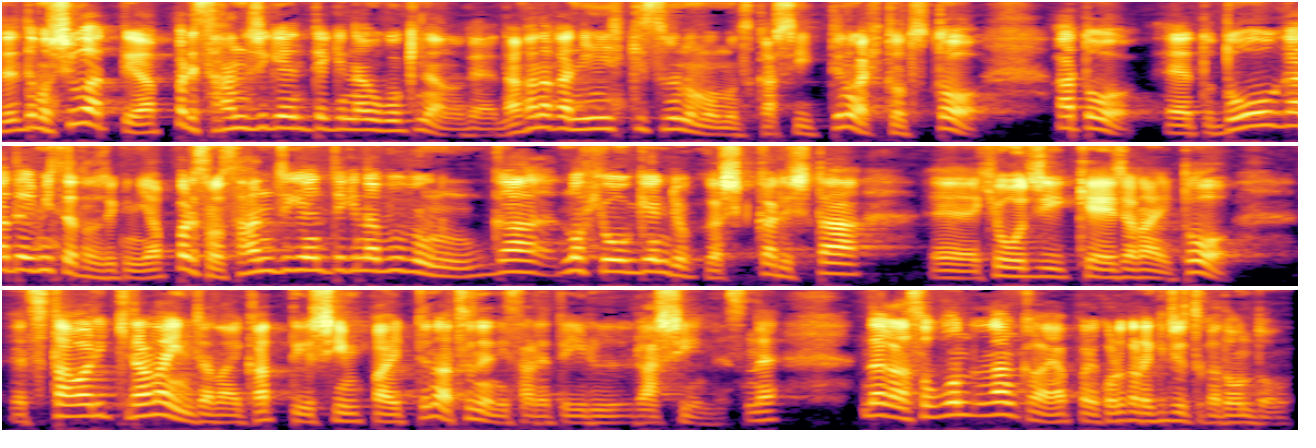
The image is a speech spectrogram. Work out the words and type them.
で、でも手話ってやっぱり三次元的な動きなので、なかなか認識するのも難しいっていうのが一つと、あと、えっ、と、動画で見せた時にやっぱりその三次元的な部分が、の表現力がしっかりした、えー表示系じゃないと、伝わりきらないんじゃないかっていう心配っていうのは常にされているらしいんですね。だからそこなんかはやっぱりこれから技術がどんどん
